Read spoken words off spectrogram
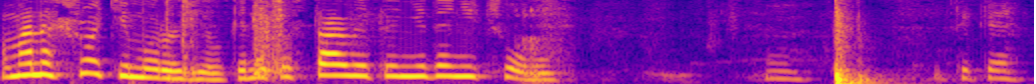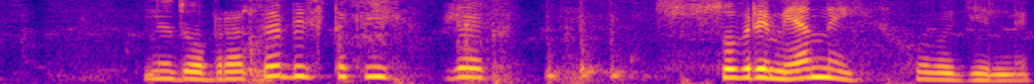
У мене що ті морозилки? Не поставити ніде нічого. О, таке недобре. А це більш такий вже як современний холодильник.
